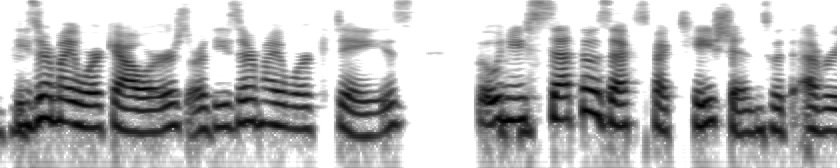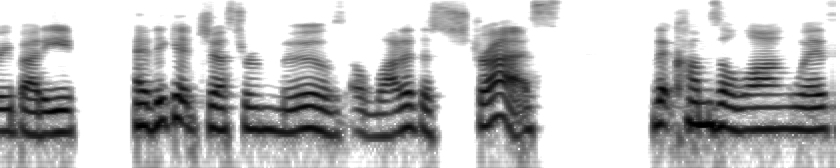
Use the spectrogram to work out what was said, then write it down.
mm-hmm. these are my work hours or these are my work days. But when you mm-hmm. set those expectations with everybody, I think it just removes a lot of the stress that comes along with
